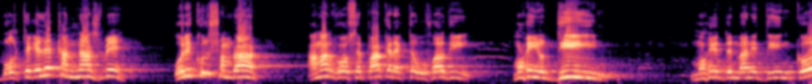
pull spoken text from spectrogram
বলতে গেলে কান্না আসবে। অলিকুল সম্রাট, আমার গোসে পাকের একটা উপাধি, মহিউদ্দিন। মহিউদ্দিন মানে দিন কো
